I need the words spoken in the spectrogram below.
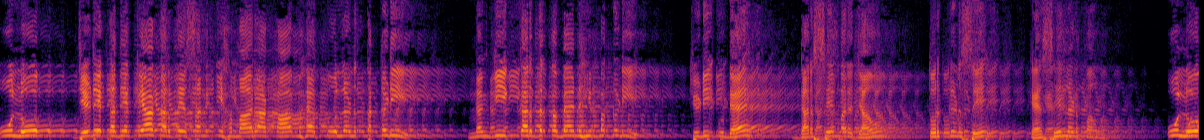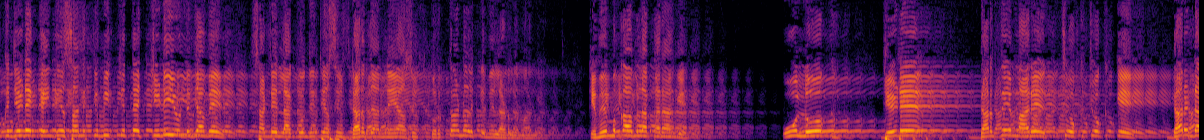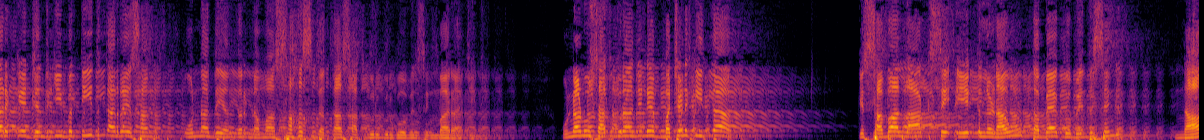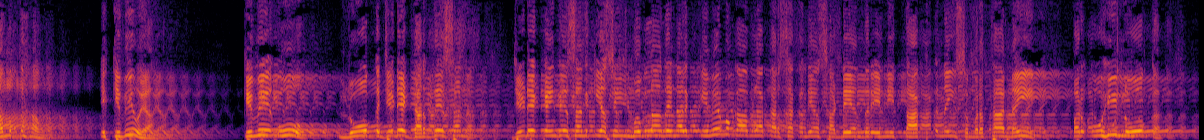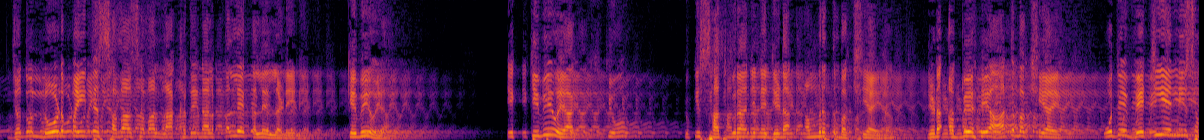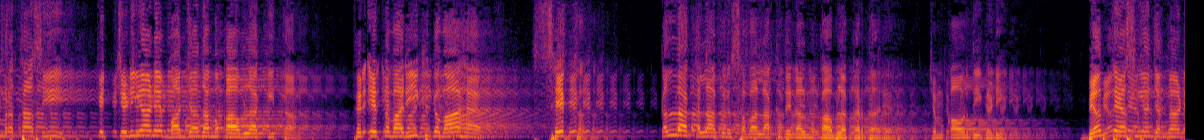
ਉਹ ਲੋਕ ਜਿਹੜੇ ਕਦੇ ਕਿਹਾ ਕਰਦੇ ਸਨ ਕਿ ਹਮਾਰਾ ਕਾਮ ਹੈ ਤੋਲਣ ਤਕੜੀ, ਨੰਗੀ ਕਰਦ ਕਬੈ ਨਹੀਂ ਪਕੜੀ। ਚਿੜੀ ਉਡੈ, ਡਰ ਸੇ ਮਰ ਜਾਉਂ, ਤੁਰਕਣ ਸੇ ਕੈਸੇ ਲੜ ਪਾਉਂ। ਉਹ ਲੋਕ ਜਿਹੜੇ ਕਹਿੰਦੇ ਸਨ ਕਿ ਵੀ ਕਿਤੇ ਚਿੜੀ ਉੱਡ ਜਾਵੇ, ਸਾਡੇ ਲਾਗੋਂ ਦੀ ਤੇ ਅਸੀਂ ਡਰ ਜਾਂਦੇ ਆ ਅਸੀਂ ਤੁਰਕਾਂ ਨਾਲ ਕਿਵੇਂ ਲੜ ਲਵਾਂਗੇ? ਕਿਵੇਂ ਮੁਕਾਬਲਾ ਕਰਾਂਗੇ? ਉਹ ਲੋਕ ਜਿਹੜੇ ਡਰਦੇ ਮਾਰੇ ਝੁਕ ਝੁਕ ਕੇ, ਡਰ ਡਰ ਕੇ ਜ਼ਿੰਦਗੀ ਬਤੀਤ ਕਰ ਰਹੇ ਸਨ। ਉਹਨਾਂ ਦੇ ਅੰਦਰ ਨਵਾਂ ਸਾਹਸ ਦਿੱਤਾ ਸਤਿਗੁਰੂ ਗੁਰੂ ਗੋਬਿੰਦ ਸਿੰਘ ਮਹਾਰਾਜ ਜੀ ਨੇ। ਉਹਨਾਂ ਨੂੰ ਸਤਿਗੁਰਾਂ ਜੀ ਨੇ ਬਚਨ ਕੀਤਾ ਕਿ ਸਵਾ ਲੱਖ ਸੇ ਏਕ ਲੜਾਉ ਤਬੈ ਗੋਬਿੰਦ ਸਿੰਘ, ਨਾਮ ਕਹਾਉ ਇਹ ਕਿਵੇਂ ਹੋਇਆ? ਕਿਵੇਂ ਉਹ ਲੋਕ ਜਿਹੜੇ ਡਰਦੇ ਸਨ ਜਿਹੜੇ ਕਹਿੰਦੇ ਸਨ ਕਿ ਅਸੀਂ ਮੁਗਲਾਂ ਦੇ ਨਾਲ ਕਿਵੇਂ ਮੁਕਾਬਲਾ ਕਰ ਸਕਦੇ ਹਾਂ, ਸਾਡੇ ਅੰਦਰ ਇੰਨੀ ਤਾਕਤ ਨਹੀਂ, ਸਮਰੱਥਾ ਨਹੀਂ, ਪਰ ਉਹੀ ਲੋਕ ਜਦੋਂ ਲੋੜ ਪਈ ਤੇ ਸਵਾ ਸਵਾ ਲੱਖ ਦੇ ਨਾਲ ਕੱਲੇ ਕੱਲੇ ਲੜੇ ਨੇ। ਕਿਵੇਂ ਹੋਇਆ? ਇਹ ਕਿਵੇਂ ਹੋਇਆ? ਕਿਉਂ? ਕਿਉਂਕਿ ਸਤਿਗੁਰਾਂ ਜੀ ਨੇ ਜਿਹੜਾ ਅੰਮ੍ਰਿਤ ਬਖਸ਼ਿਆ ਹੈ ਨਾ, ਜਿਹੜਾ ਅੱਬੇ ਹਯਾਤ ਬਖਸ਼ਿਆ ਹੈ, ਉਹਦੇ ਵਿੱਚ ਹੀ ਇੰਨੀ ਸਮਰੱਥਾ ਸੀ ਕਿ ਚਿੜੀਆਂ ਨੇ ਬਾਜਾਂ ਦਾ ਮੁਕਾਬਲਾ ਕੀਤਾ। ਫਿਰ ਇਹ ਤਵਾਰੀਖ ਗਵਾਹ ਹੈ ਸਿੱਖ ਕੱਲਾ ਕੱਲਾ ਫਿਰ ਸਵਾ ਲੱਖ ਦੇ ਨਾਲ ਮੁਕਾਬਲਾ ਕਰਦਾ ਰਿਹਾ, ਚਮਕੌਰ ਦੀ ਗੜੀ। ਬੇਅੰਤ ਐਸੀਆਂ ਜੰਗਾਂ ਨੇ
